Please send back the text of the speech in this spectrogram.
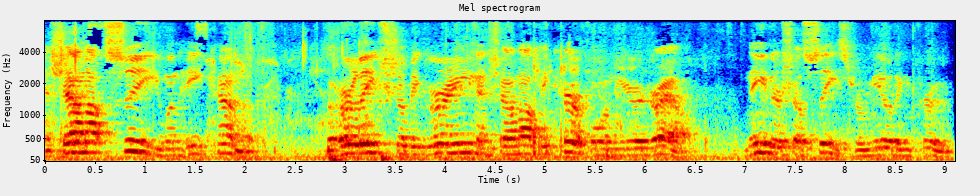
and shall not see when heat cometh. But her leaf shall be green, and shall not be careful in the year of drought, neither shall cease from yielding fruit.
